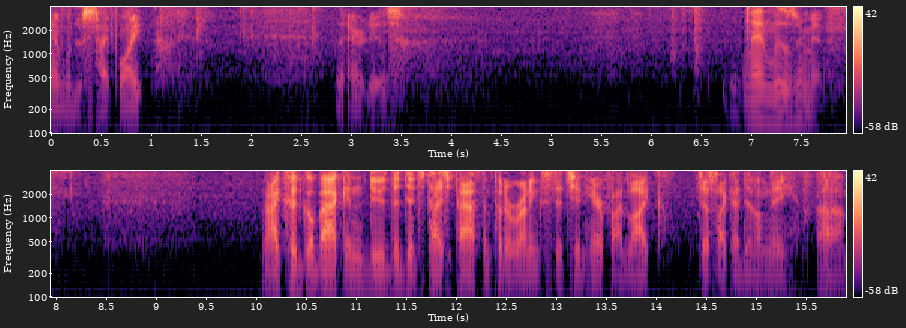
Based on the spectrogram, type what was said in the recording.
And we'll just type white. There it is. And we'll zoom in. I could go back and do the digitized path and put a running stitch in here if I'd like just like I did on the um,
